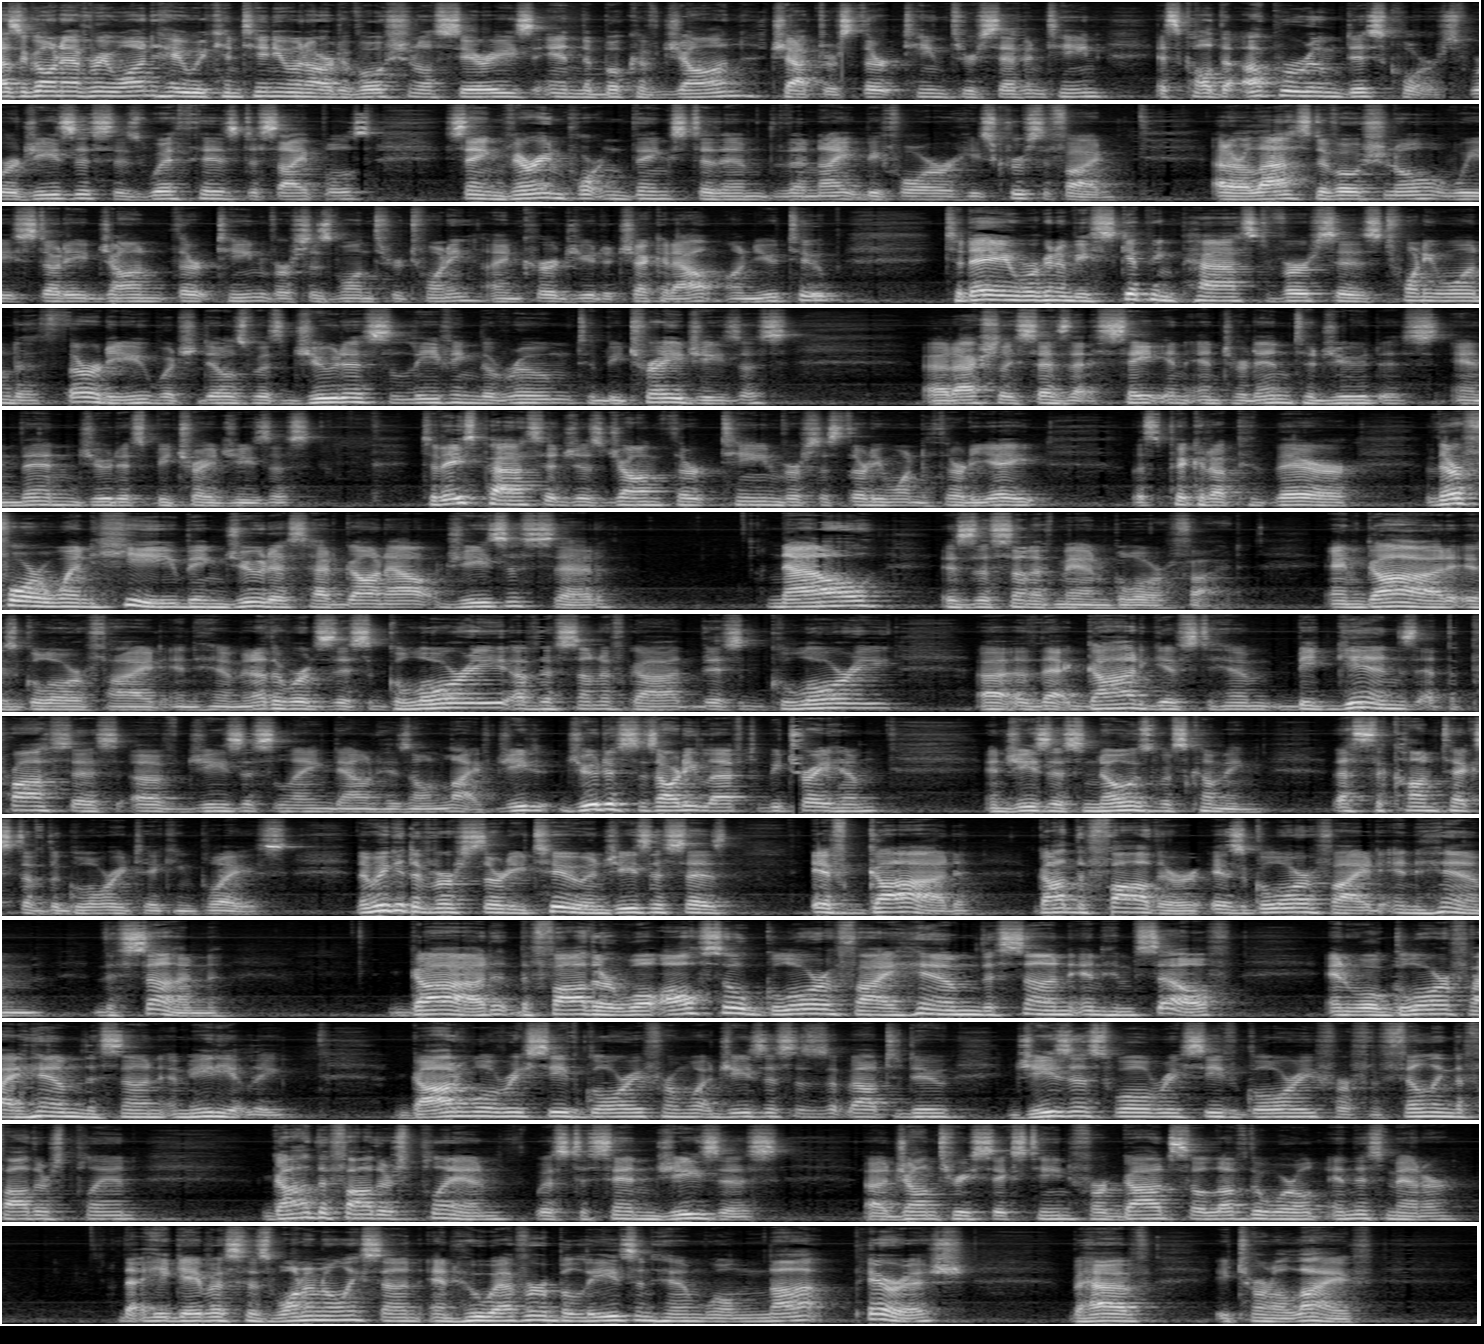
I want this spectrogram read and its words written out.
How's it going, everyone? Hey, we continue in our devotional series in the book of John, chapters 13 through 17. It's called the Upper Room Discourse, where Jesus is with his disciples, saying very important things to them the night before he's crucified. At our last devotional, we studied John 13, verses 1 through 20. I encourage you to check it out on YouTube. Today, we're going to be skipping past verses 21 to 30, which deals with Judas leaving the room to betray Jesus. It actually says that Satan entered into Judas and then Judas betrayed Jesus. Today's passage is John 13, verses 31 to 38. Let's pick it up there. Therefore, when he, being Judas, had gone out, Jesus said, Now is the Son of Man glorified, and God is glorified in him. In other words, this glory of the Son of God, this glory uh, that God gives to him, begins at the process of Jesus laying down his own life. G- Judas has already left to betray him and Jesus knows what's coming. That's the context of the glory taking place. Then we get to verse 32, and Jesus says, If God, God the Father, is glorified in him, the Son, God the Father will also glorify him, the Son, in himself, and will glorify him, the Son, immediately. God will receive glory from what Jesus is about to do. Jesus will receive glory for fulfilling the Father's plan. God the Father's plan was to send Jesus uh, John 3:16, "For God so loved the world in this manner that he gave us his one and only son, and whoever believes in him will not perish, but have eternal life."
